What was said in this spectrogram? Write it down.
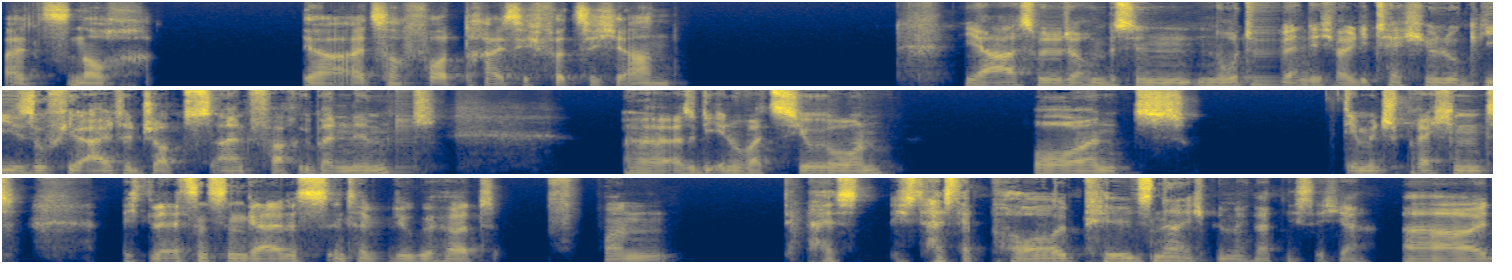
als noch ja, als noch vor 30, 40 Jahren. Ja, es wird auch ein bisschen notwendig, weil die Technologie so viel alte Jobs einfach übernimmt. Äh, also die Innovation. Und dementsprechend, ich letztens ein geiles Interview gehört von, der heißt, heißt der Paul Pilsner, ich bin mir gerade nicht sicher. Äh,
